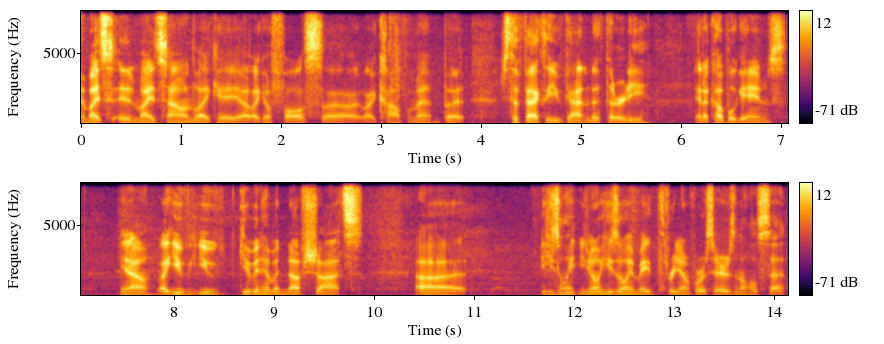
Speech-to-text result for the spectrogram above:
It might it might sound like a uh, like a false uh, like compliment, but just the fact that you've gotten to 30 in a couple games, you know, like you've you've given him enough shots. Uh, he's only you know he's only made three unforced errors in the whole set.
